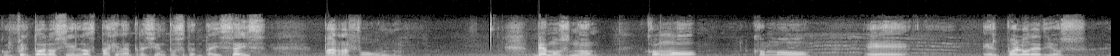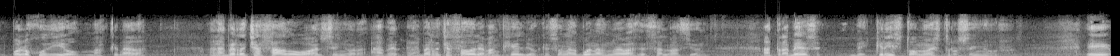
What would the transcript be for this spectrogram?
Conflicto de los siglos, página 376, párrafo 1. Vemos, ¿no? Cómo, cómo eh, el pueblo de Dios, el pueblo judío, más que nada, al haber rechazado al Señor, al haber rechazado el Evangelio, que son las buenas nuevas de salvación, a través de Cristo nuestro Señor, eh,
